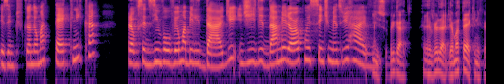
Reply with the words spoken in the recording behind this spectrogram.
exemplificando é uma técnica para você desenvolver uma habilidade de lidar melhor com esse sentimento de raiva. Isso, obrigado. É verdade, é uma técnica.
